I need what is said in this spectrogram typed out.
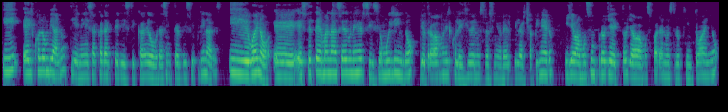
y el colombiano tiene esa característica de obras interdisciplinares. Y bueno, eh, este tema nace de un ejercicio muy lindo. Yo trabajo en el Colegio de Nuestra Señora del Pilar Chapinero y llevamos un proyecto, ya vamos para nuestro quinto año,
